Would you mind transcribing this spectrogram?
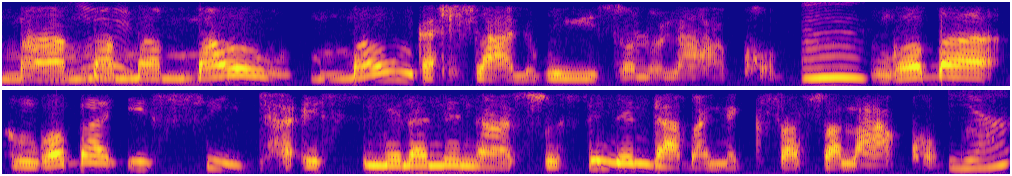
Mama Yes. mama mawungahlali kuyizolo lakho. Mm. Ngoba ngoba isitha esimelane naso sinendaba nekusasa lakho. Yeah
